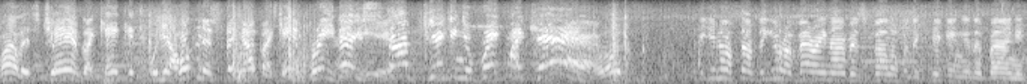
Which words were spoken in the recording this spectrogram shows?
well, it's jammed. I can't get... Will you open this thing up? I can't breathe hey, in here. stop kicking. You break my cab. Hey, You know something? You're a very nervous fellow with the kicking and the banging.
